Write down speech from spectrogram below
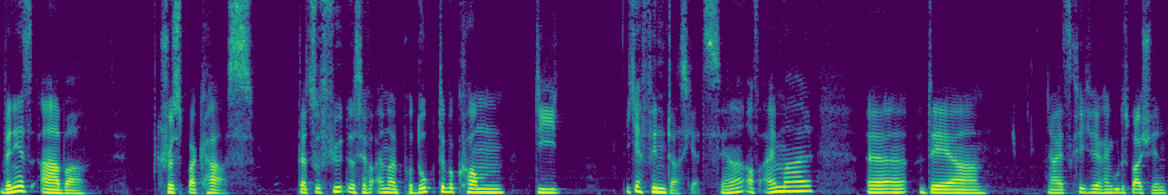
wenn jetzt aber CRISPR-Cas dazu führt, dass wir auf einmal Produkte bekommen, die, ich erfinde das jetzt, ja, auf einmal äh, der, ja, jetzt kriege ich wieder kein gutes Beispiel hin,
